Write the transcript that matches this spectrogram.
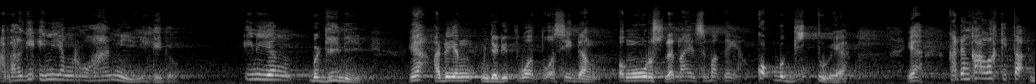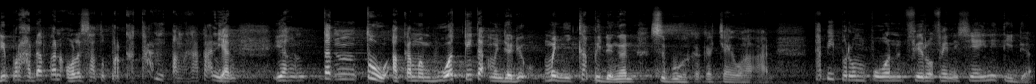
apalagi ini yang rohani gitu. Ini yang begini. Ya, ada yang menjadi tua-tua sidang, pengurus dan lain sebagainya. Kok begitu ya? Ya, kadang-kala kita diperhadapkan oleh satu perkataan-perkataan yang yang tentu akan membuat kita menjadi menyikapi dengan sebuah kekecewaan. Tapi perempuan Fenisia ini tidak.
